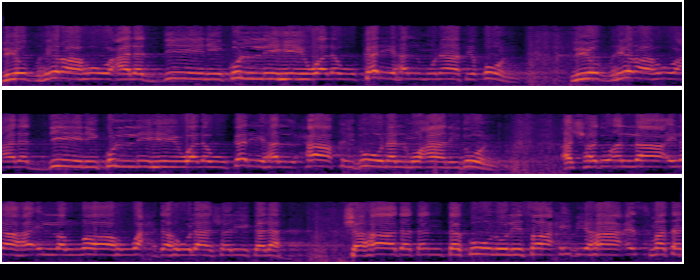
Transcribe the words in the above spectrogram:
ليظهره على الدين كله ولو كره المنافقون. ليظهره على الدين كله ولو كره الحاقدون المعاندون. أشهد أن لا إله إلا الله وحده لا شريك له. شهادة تكون لصاحبها عصمة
